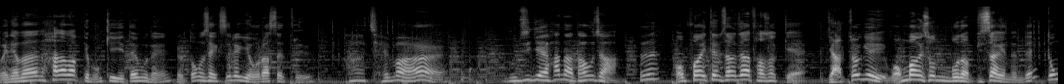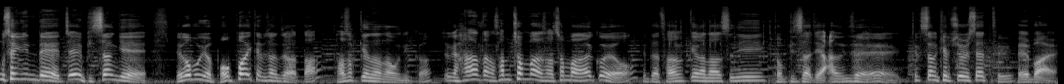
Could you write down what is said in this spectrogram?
왜냐면 하나밖에 못 끼기 때문에. 똥색 쓰레기 오라 세트. 아 제발. 무지개 하나 나오자. 응? 버프 아이템 상자 다섯 개 야 저기 원망의 손보다 비싸겠는데? 똥색인데 제일 비싼 게 내가 보기엔 버프 아이템 상자 같다? 다섯 개나 나오니까 저기 하나당 3천만원 4천만원 할 거예요 근데 다섯 개가 나왔으니 더 비싸지 아 은색 특성 캡슐 세트 제발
